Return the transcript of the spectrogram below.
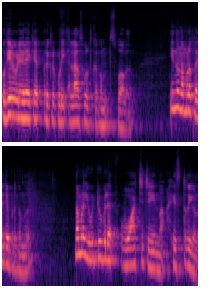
പുതിയൊരു വീഡിയോയിലേക്ക് ഒരിക്കൽ കൂടി എല്ലാ സുഹൃത്തുക്കൾക്കും സ്വാഗതം. ഇന്ന് നമ്മൾ പരിചയപ്പെടുത്തുന്നത് നമ്മൾ യൂട്യൂബിൽ വാച്ച് ചെയ്യുന്ന ഹിസ്റ്ററികൾ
